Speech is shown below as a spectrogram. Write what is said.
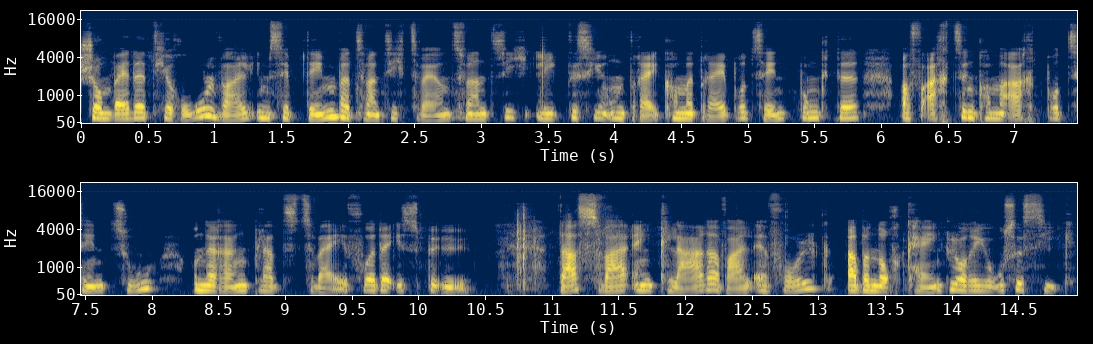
Schon bei der Tirolwahl im September 2022 legte sie um 3,3 Prozentpunkte auf 18,8 Prozent zu und errang Platz 2 vor der SPÖ. Das war ein klarer Wahlerfolg, aber noch kein glorioser Sieg.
